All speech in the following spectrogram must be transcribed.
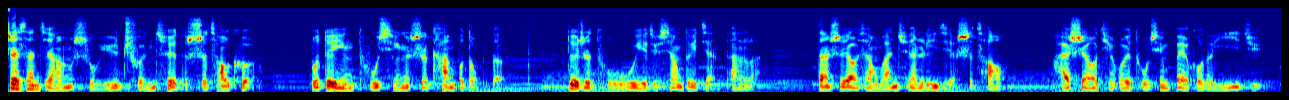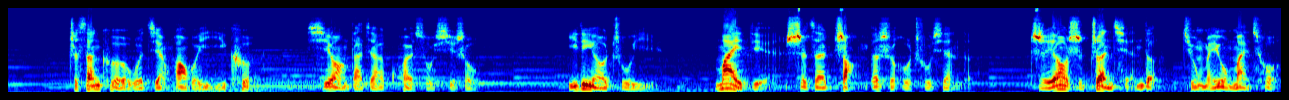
这三讲属于纯粹的实操课，不对应图形是看不懂的，对着图也就相对简单了。但是要想完全理解实操，还是要体会图形背后的依据。这三课我简化为一课，希望大家快速吸收。一定要注意，卖点是在涨的时候出现的，只要是赚钱的就没有卖错，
